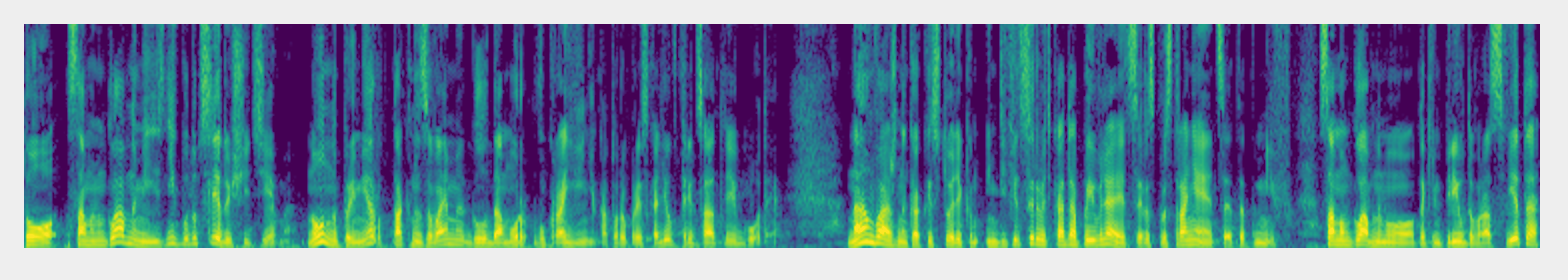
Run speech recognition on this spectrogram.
то самыми главными из них будут следующие темы. Ну, например, так называемый голодомор в Украине, который происходил в 30-е годы. Нам важно, как историкам, идентифицировать, когда появляется и распространяется этот миф. Самым главным его таким периодом рассвета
